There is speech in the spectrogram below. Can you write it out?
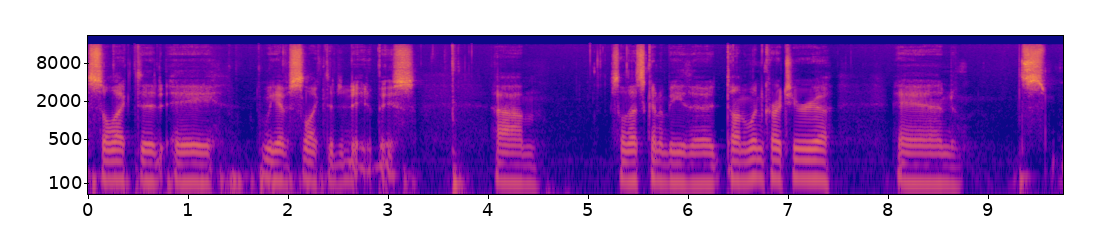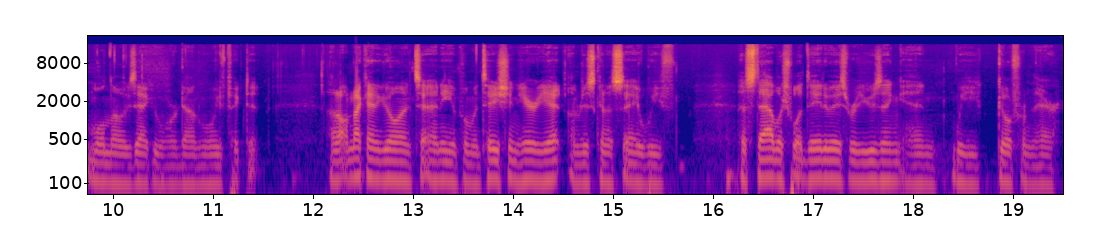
selected a we have selected a database. Um, so that's going to be the done when criteria, and we'll know exactly when we're done when we've picked it. I'm not going to go into any implementation here yet. I'm just going to say we've established what database we're using, and we go from there.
